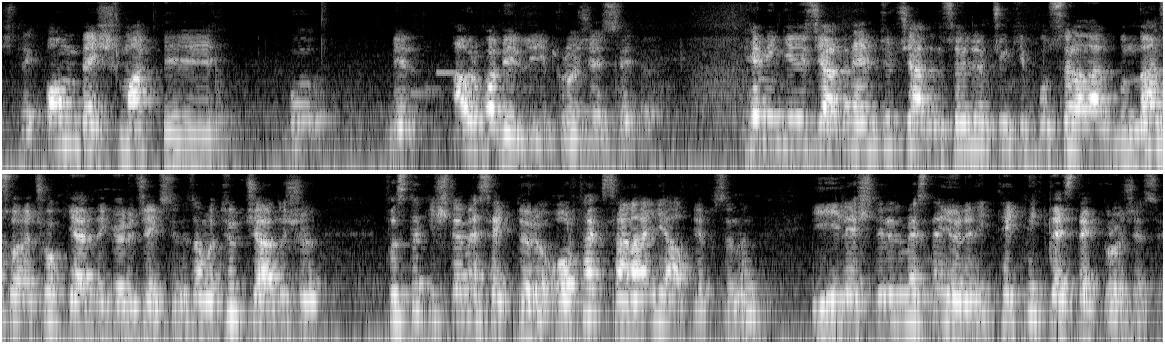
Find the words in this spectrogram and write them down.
işte 15 Mart e, bu bir Avrupa Birliği projesi. Hem İngilizce adını hem Türkçe adını söylüyorum çünkü bu sıralar bundan sonra çok yerde göreceksiniz ama Türkçe adı şu fıstık işleme sektörü ortak sanayi altyapısının iyileştirilmesine yönelik teknik destek projesi.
